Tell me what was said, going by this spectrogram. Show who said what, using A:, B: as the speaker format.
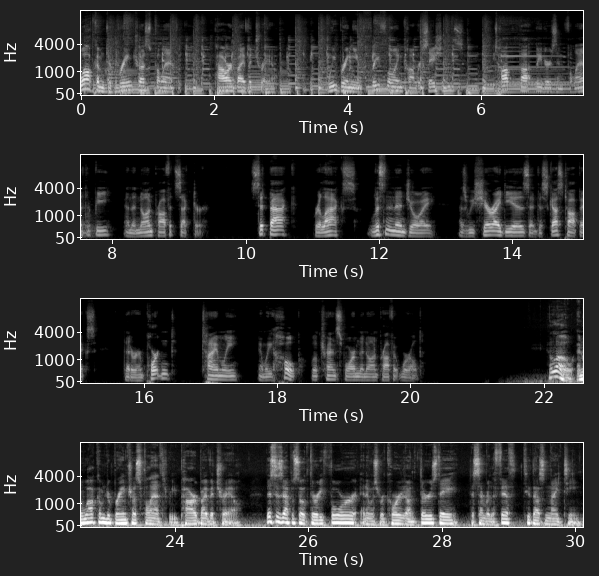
A: Welcome to Brain Trust Philanthropy, powered by Vitreo. We bring you free flowing conversations with top thought leaders in philanthropy and the nonprofit sector. Sit back, relax, listen, and enjoy as we share ideas and discuss topics that are important, timely, and we hope will transform the nonprofit world. Hello, and welcome to Brain Trust Philanthropy, powered by Vitreo. This is episode 34, and it was recorded on Thursday, December the 5th, 2019.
